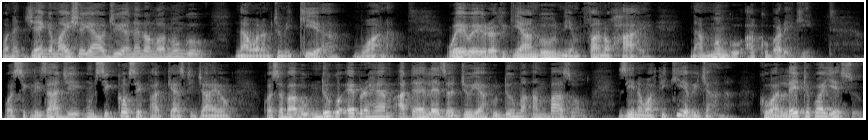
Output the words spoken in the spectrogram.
wanajenga maisha yao juu ya neno la Mungu na wanamtumikia Bwana. Wewe rafiki yangu ni mfano hai na Mungu akubariki. Wasikilizaji, msikose podcast ijayo, kwa sababu ndugu Abraham ataeleza juu ya huduma ambazo zinawafikia vijana, kuwaleta kwa Yesu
